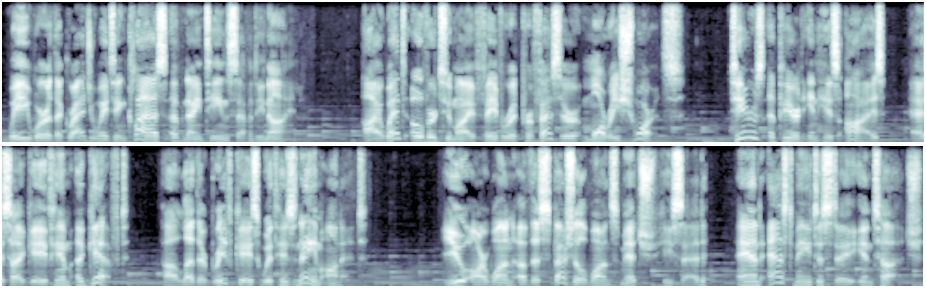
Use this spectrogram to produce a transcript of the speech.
We were the graduating class of 1979. I went over to my favorite professor, Morrie Schwartz. Tears appeared in his eyes as I gave him a gift a leather briefcase with his name on it. You are one of the special ones, Mitch, he said, and asked me to stay in touch.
